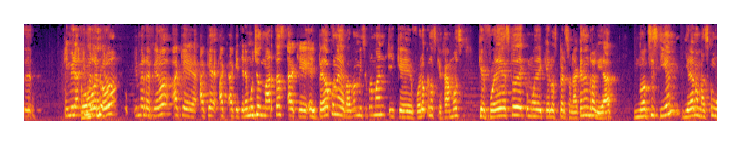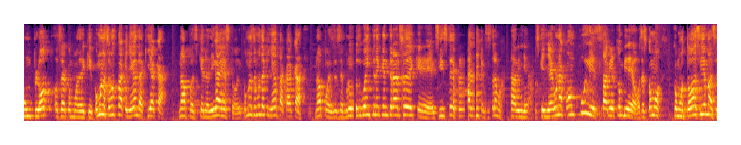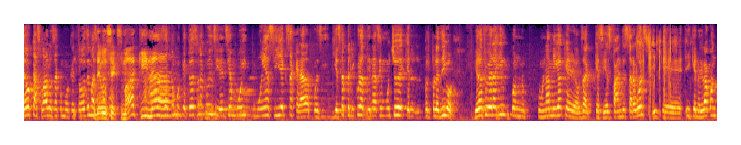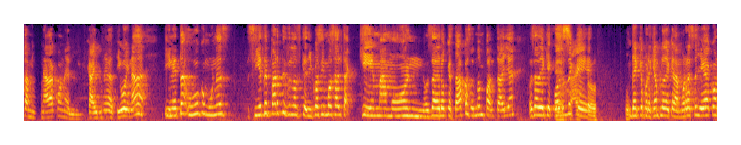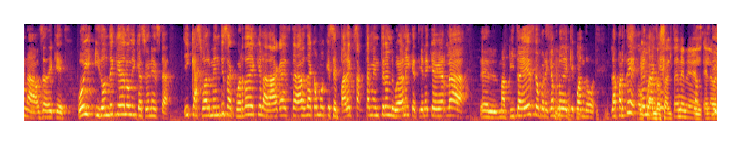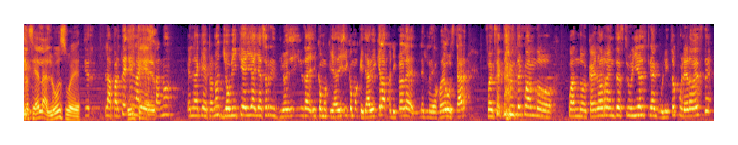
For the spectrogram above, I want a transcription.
Y mira, y me, refiero, y me refiero a que, a que, a, que tiene muchos Martas, a que el pedo con la de Batman y Superman, y que fue lo que nos quejamos, que fue de esto de como de que los personajes en realidad no existían y era nomás como un plot, o sea, como de que, ¿cómo lo hacemos para que lleguen de aquí a acá? No, pues que le diga esto. ¿Y cómo hacemos de que llegue para acá acá? No, pues desde Bruce Wayne tiene que enterarse de que existe Flash, que existe la Mujer Maravilla. Pues que llega una compu y está abierto un video. O sea, es como, como todo así demasiado casual, o sea, como que todo es demasiado... Deus Ex Machina. o sea, como que todo es una coincidencia muy, muy así exagerada, pues. Y, esta película tiene así mucho de que, pues, pues les digo, yo la fui a ver a alguien con, una amiga que, o sea, que sí es fan de Star Wars y que, y que no iba contaminada con el hype negativo y nada. Y neta, hubo como unas siete partes en las que dijo así en voz alta, ¡qué mamón! O sea, de lo que estaba pasando en pantalla, o sea, de que cosas de que, de que, por ejemplo, de que la morra se llega con la, o sea, de que, uy, ¿y dónde queda la ubicación esta? Y casualmente se acuerda de que la daga está, o sea, como que se para exactamente en el lugar en el que tiene que ver la, el mapita esto, por ejemplo, de que cuando la parte en cuando saltan en, el, en la velocidad de la luz, güey. La parte en la que, que no en la que de plano yo vi que ella ya se rindió y, como que ya y como que ya vi que la película le, dejó de gustar fue exactamente cuando cuando Kylo Ren destruye el triangulito culero este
